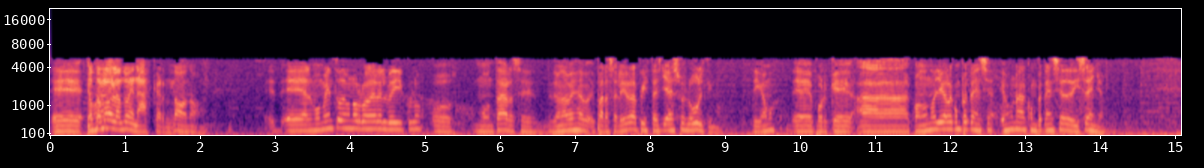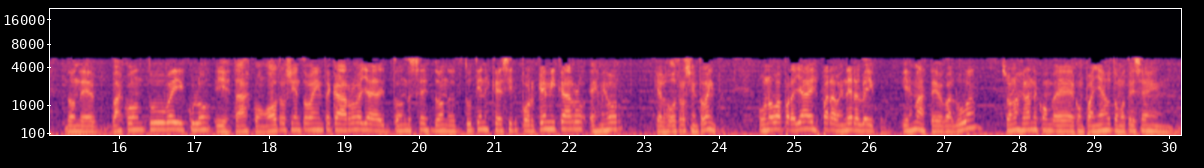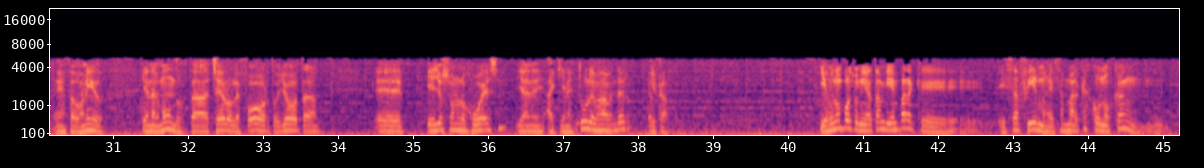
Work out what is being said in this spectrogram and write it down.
Eh, No es estamos una- hablando de NASCAR. Ni No, no. Eh, eh, al momento de uno rodar el vehículo o montarse de una vez a- para salir a la pista, ya eso es lo último. Digamos, eh, porque ah, cuando uno llega a la competencia, es una competencia de diseño. Donde vas con tu vehículo y estás con otros 120 carros allá, entonces donde tú tienes que decir por qué mi carro es mejor que los otros 120. Uno va para allá es para vender el vehículo. Y es más, te evalúan, son las grandes com- eh, compañías automotrices en Estados Unidos y en el mundo. Está Chevrolet, Ford, Toyota. eh, y ellos son los jueces y a, a quienes tú les vas a vender el carro. Y es una oportunidad también para que esas firmas, esas marcas conozcan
